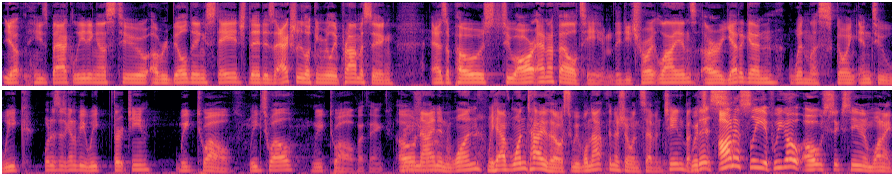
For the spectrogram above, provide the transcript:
Yep, he's back leading us to a rebuilding stage that is actually looking really promising as opposed to our NFL team. The Detroit Lions are yet again winless going into week what is this going to be week 13? Week 12. Week 12? Week 12, I think. Oh, nine sure. and 1. We have one tie though, so we will not finish 0 and 17, but Which this honestly, if we go 0 16 and 1, I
